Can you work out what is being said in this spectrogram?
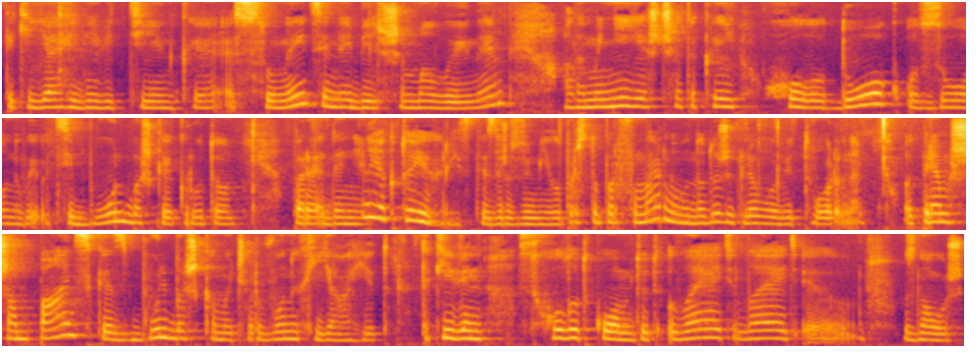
такі ягідні відтінки. Суниці найбільше малини, але мені є ще такий холодок озоновий, оці бульбашки круто передані. Ну, як то ігристе, зрозуміло. Просто парфумерно воно дуже кльово відтворене. От прям шампанське з бульбашками червоних ягід. Такий він з холодком. Тут ледь-ледь, е, знову ж.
